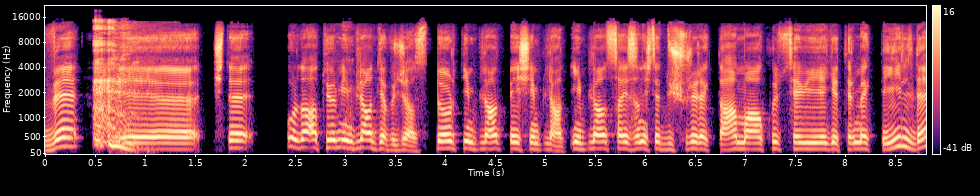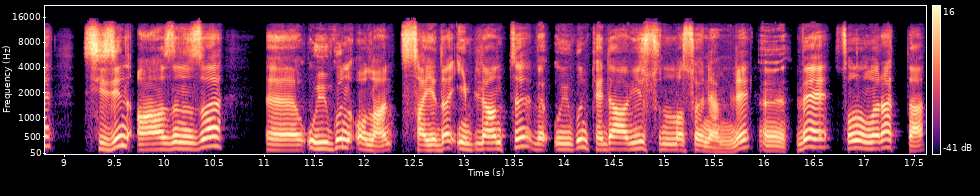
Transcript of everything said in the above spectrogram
Ve e, işte burada atıyorum implant yapacağız. 4 implant, 5 implant. İmplant sayısını işte düşürerek daha makul seviyeye getirmek değil de sizin ağzınıza e, uygun olan sayıda implantı ve uygun tedaviyi sunması önemli. Evet. Ve son olarak da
